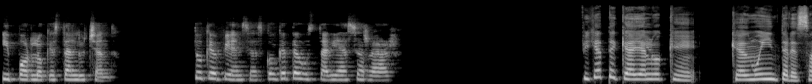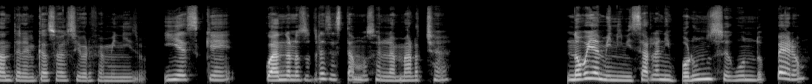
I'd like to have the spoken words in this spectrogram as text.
y por lo que están luchando. ¿Tú qué piensas? ¿Con qué te gustaría cerrar? Fíjate que hay algo que, que es muy interesante en el caso del ciberfeminismo, y es que cuando nosotras estamos en la marcha, no voy a minimizarla ni por un segundo, pero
